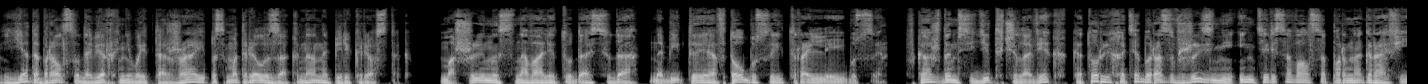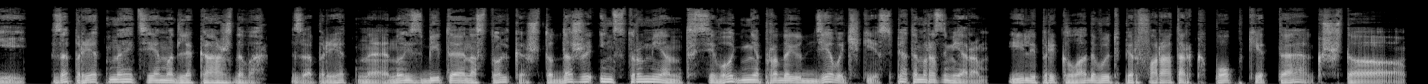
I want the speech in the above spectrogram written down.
Я добрался до верхнего этажа и посмотрел из окна на перекресток. Машины сновали туда-сюда, набитые автобусы и троллейбусы. В каждом сидит человек, который хотя бы раз в жизни интересовался порнографией. Запретная тема для каждого. Запретная, но избитая настолько, что даже инструмент сегодня продают девочки с пятым размером или прикладывают перфоратор к попке так, что...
